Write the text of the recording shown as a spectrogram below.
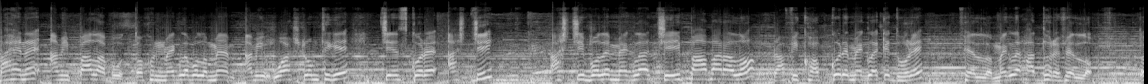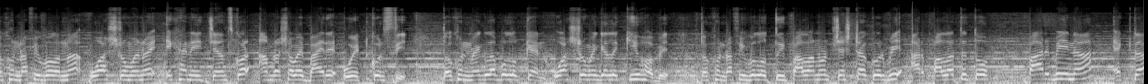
বাহানায় আমি পালাবো। তখন মেঘলা বলল, ম্যাম, আমি ওয়াশরুম থেকে চেঞ্জ করে আসছি। আসছি বলে মেঘলা যেই পা বাড়ালো, রাফি খপ করে মেঘলাকে ধরে ফেলল, মেঘলার হাত ধরে ফেলল। তখন রাফি বলল, না ওয়াশরুমে নয়, এখানেই চেঞ্জ কর, আমরা সবাই বাইরে ওয়েট করছি। তখন মেঘলা বলল, কেন ওয়াশরুমে গেলে কি হবে? তখন রাফি বলল, তুই পালানোর চেষ্টা করবি, আর পালাতে তো পারবি না, একটা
